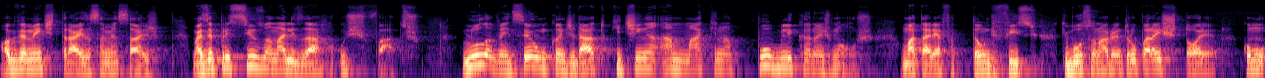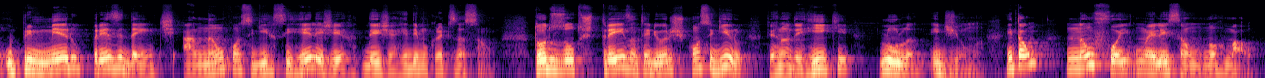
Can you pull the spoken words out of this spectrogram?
obviamente traz essa mensagem. Mas é preciso analisar os fatos. Lula venceu um candidato que tinha a máquina pública nas mãos, uma tarefa tão difícil que Bolsonaro entrou para a história como o primeiro presidente a não conseguir se reeleger desde a redemocratização. Todos os outros três anteriores conseguiram: Fernando Henrique, Lula e Dilma. Então, não foi uma eleição normal.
